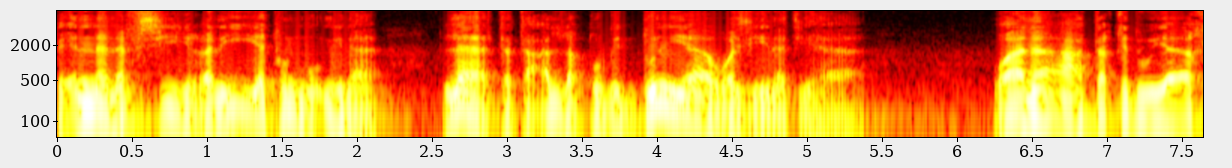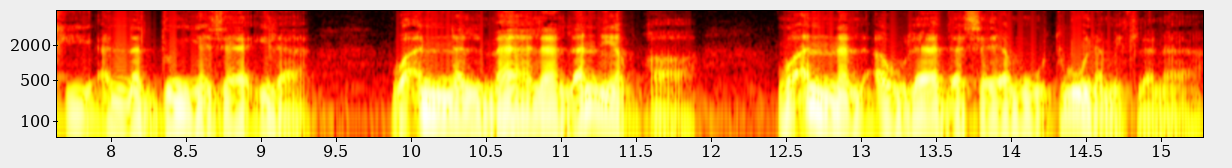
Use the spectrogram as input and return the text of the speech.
فإن نفسي غنية مؤمنة لا تتعلق بالدنيا وزينتها. وأنا أعتقد يا أخي أن الدنيا زائلة وأن المال لن يبقى وأن الأولاد سيموتون مثلنا.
